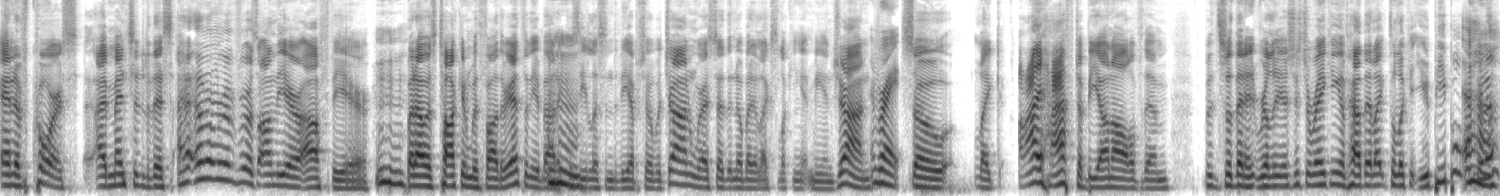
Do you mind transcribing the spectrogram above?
and of course I mentioned this. I don't remember if it was on the air or off the air, Mm-hmm. but I was talking with Father Anthony about it because he listened to the episode with John where I said that nobody likes looking at me and John. Right. So like I have to be on all of them, but so then it really is just a ranking of how they like to look at you people. You know.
